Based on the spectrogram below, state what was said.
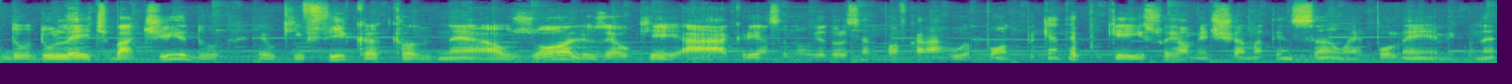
do, do leite batido, é o que fica né, aos olhos é o que? Ah, a criança não, e adolescente não pode ficar na rua, ponto. Porque até porque isso realmente chama atenção, é polêmico, né?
